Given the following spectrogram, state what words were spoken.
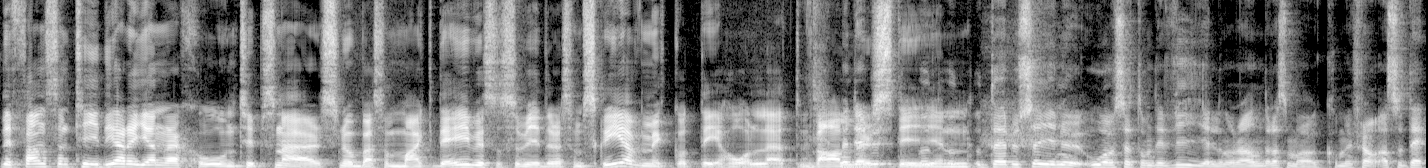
Det fanns en tidigare generation, typ såna här snubbar som Mike Davis och så vidare, som skrev mycket åt det hållet. Wallerstein. Men det du, och, och det du säger nu, oavsett om det är vi eller några andra som har kommit fram, alltså det,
